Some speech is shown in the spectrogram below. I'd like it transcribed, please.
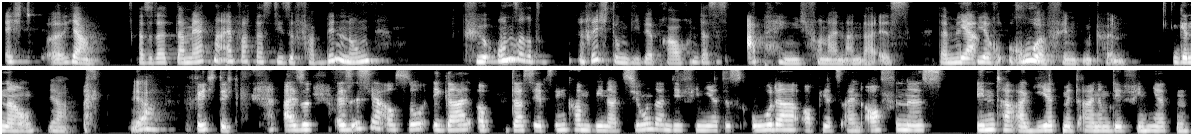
echt, äh, ja, also da, da merkt man einfach, dass diese Verbindung für unsere Richtung, die wir brauchen, dass es abhängig voneinander ist, damit ja. wir Ruhe finden können. Genau. Ja. Ja. Richtig. Also es ist ja auch so, egal ob das jetzt in Kombination dann definiert ist oder ob jetzt ein offenes interagiert mit einem definierten.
